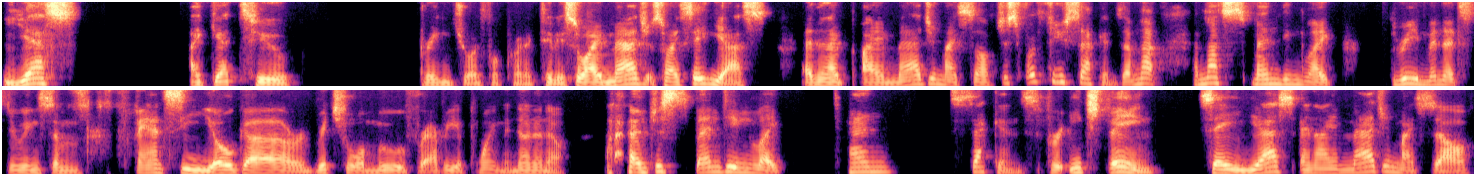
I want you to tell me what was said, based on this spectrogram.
Yes, I get to bring joyful productivity. So I imagine, so I say yes, and then I, I imagine myself just for a few seconds. I'm not, I'm not spending like three minutes doing some fancy yoga or ritual move for every appointment. No, no, no. I'm just spending like 10 seconds for each thing say yes. And I imagine myself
